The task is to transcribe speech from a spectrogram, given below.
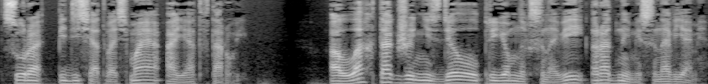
Сура 58, аят 2. Аллах также не сделал приемных сыновей родными сыновьями.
